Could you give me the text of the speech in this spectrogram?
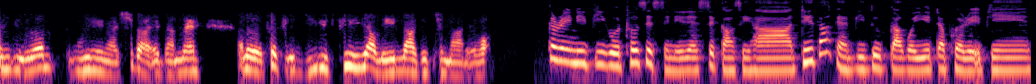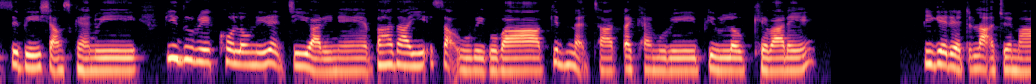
energy ရောဝင်နေတာရှိပါတယ် ဒါပေမဲ့ အဲ့လိုဆက်ပြီး GDP ရောက်လေး လာချင်ပါတယ်ပေါ့ ကရင်နီပြည်ကို ထိုးစစ်ဆင်နေတဲ့ စစ်ကောင်စီဟာ ဒေသခံပြည်သူကာကွယ်ရေးတပ်ဖွဲ့တွေအပြင် စစ်ဘေးရှောင်စခန်းတွေ ပြည်သူတွေခိုလုံနေတဲ့ကြေးရွာတွေနဲ့ ဘာသာရေး အဆောက်အဦတွေကိုပါပြစ်မှတ်ထား တိုက်ခိုက်မှုတွေ ပြုလုပ်ခဲ့ပါတယ်။ ပြီးခဲ့တဲ့တလအတွင်းမှာ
